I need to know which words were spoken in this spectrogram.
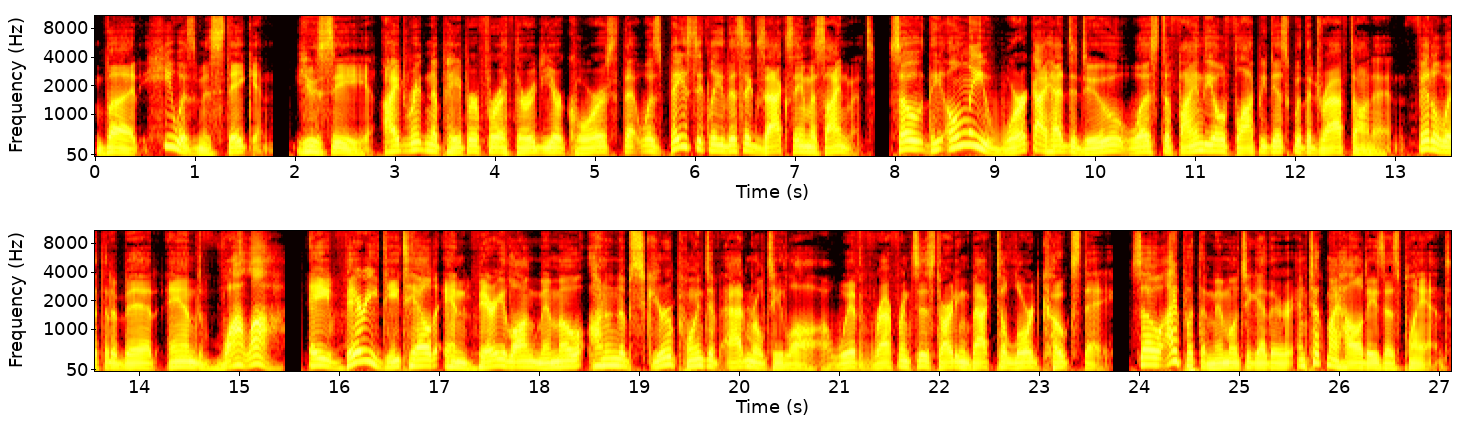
But he was mistaken. You see, I'd written a paper for a third year course that was basically this exact same assignment. So the only work I had to do was to find the old floppy disk with the draft on it, fiddle with it a bit, and voila! A very detailed and very long memo on an obscure point of admiralty law, with references starting back to Lord Coke's day. So I put the memo together and took my holidays as planned.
